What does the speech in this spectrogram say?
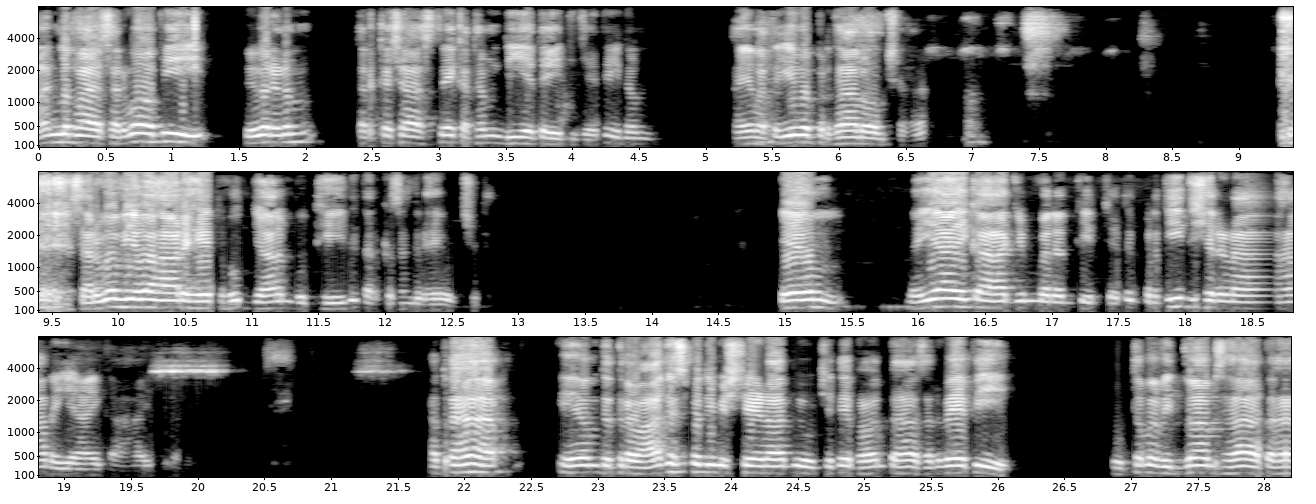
आङ्ग्लभा, सर्वमपि विवरणं तर्कशास्त्रे कथं दीयते इति चेत् इदम् अयम् अतीव प्रधानोंशः सर्वव्यवहारहेतुः ज्ञानं बुद्धिः इति तर्कसङ्ग्रहे उच्यते। एवं नैयायिकाः किं वदन्ति चेत् प्रतीतिशरणाः नैयायिकाः इति वदन्ति। अतः एवं तत्र वाचस्पतिमिश्रेणापि उच्यते, भवन्तः सर्वेपि उत्तमविद्वांसः, अतः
